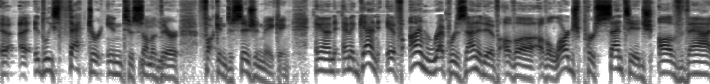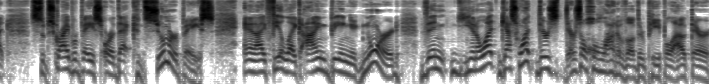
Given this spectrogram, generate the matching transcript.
uh, uh, at least factor into some of their fucking decision making. And and again, if I'm representative of a of a large percentage of that subscriber base or that consumer base, and I feel like I'm being ignored, then you know what? Guess what? There's there's a whole lot of other people out there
